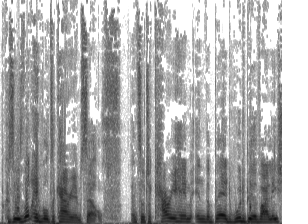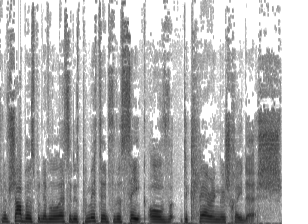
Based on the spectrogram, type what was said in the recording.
because he is not able to carry himself. And so to carry him in the bed would be a violation of Shabbos, but nevertheless it is permitted for the sake of declaring Rosh Chodesh.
